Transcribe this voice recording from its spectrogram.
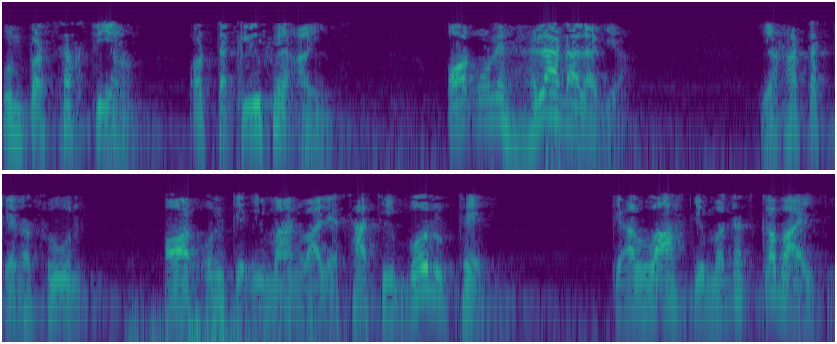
ان پر سختیاں اور تکلیفیں آئیں اور انہیں ہلا ڈالا گیا۔ یہاں تک کہ رسول اور ان کے ایمان والے ساتھی بول اٹھے کہ اللہ کی مدد کب آئے گی۔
